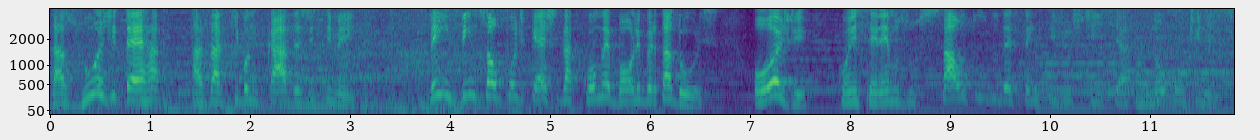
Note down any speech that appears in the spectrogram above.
das ruas de terra às arquibancadas de cimento. Bem-vindos ao podcast da Comebol Libertadores. Hoje conheceremos o salto do Defensa e Justiça no continente.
